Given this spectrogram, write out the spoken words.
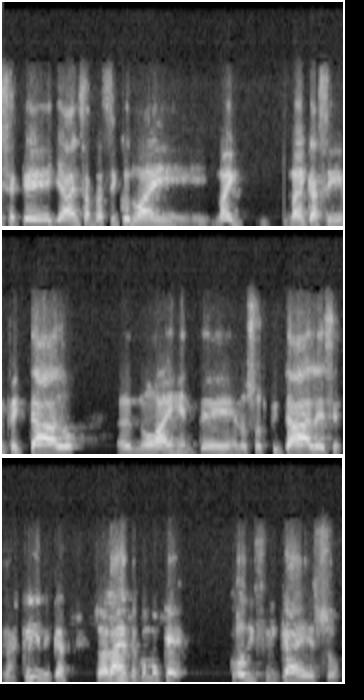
dice que ya en San Francisco no hay, no hay, no hay casi infectados, eh, no hay gente en los hospitales, en las clínicas. Entonces la gente como que codifica eso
